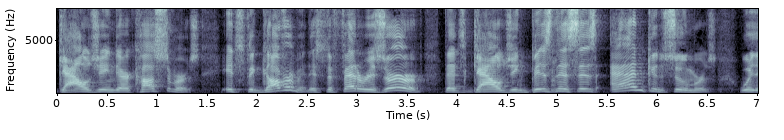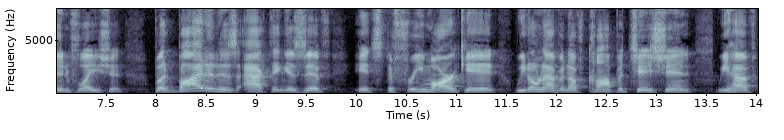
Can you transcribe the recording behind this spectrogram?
gouging their customers. It's the government, it's the Federal Reserve that's gouging businesses and consumers with inflation. But Biden is acting as if it's the free market. We don't have enough competition. We have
